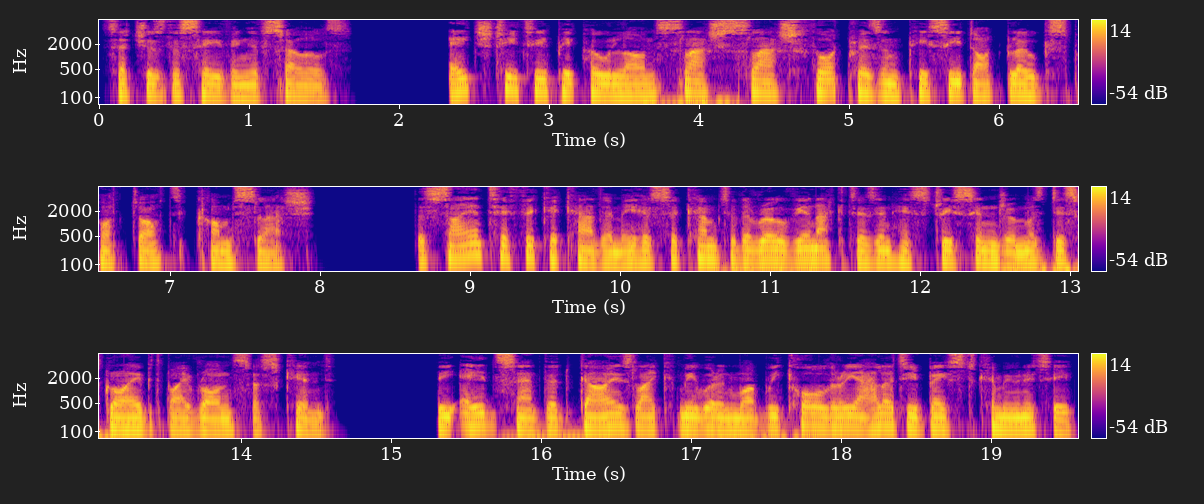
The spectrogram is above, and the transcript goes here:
such as the saving of souls http colon slash slash thoughtprisonpc.blogspot.com slash The Scientific Academy has succumbed to the Rovian actors in history syndrome as described by Ron Suskind. The aide said that guys like me were in what we call the reality-based community,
